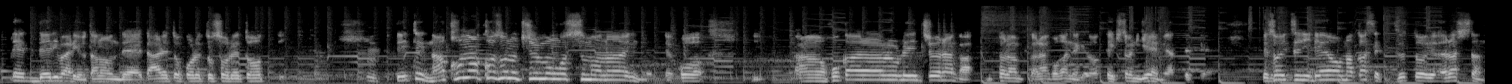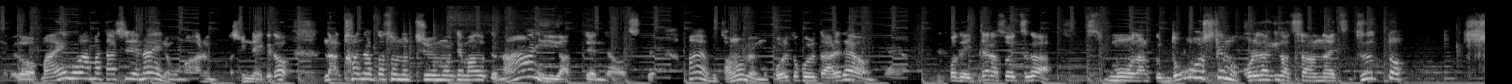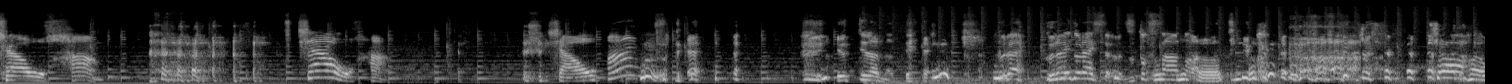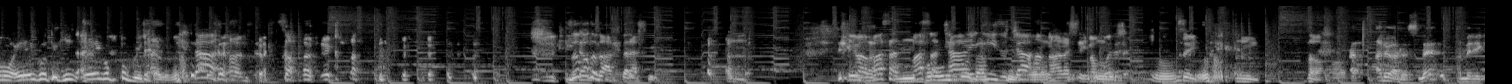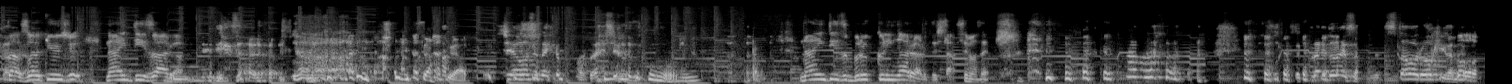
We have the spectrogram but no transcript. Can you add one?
でデリバリーを頼んでであれとこれとそれとって。言って、なかなかその注文が進まないんだって。こういあの他の連中はなんかトランプかなんかわかんないけど適当にゲームやっててでそいつに電話を任せてずっとやらしてたんだけどまあ英語はあんま達しでないのもあるのかもしんないけどなかなかその注文手間取って何やってんだよっつって。早く頼めもうこれとこれとあれだよみたいなこと言ったらそいつがもうなんかどうしてもこれだけが伝わんないっつずっと 「チャオハン」「チャオハン」「チャオハン」っつって 言ってたんだって。フライフライドライスだからずっと伝わんなかったっていうチャーハンを英語的英語っぽく言ったけどね。チャーハンで伝わるからっていうそういうことがあったらしい、うん。今まさまさチャイニーズチャーハンの話で今思い出した。うん。つい。うん。そう。あるあるですね、アメリカ。さあそれ90 90s ある。あるレディースある。ある。う 幸せな人も幸せ。ん 90s ブルックリンあるあるでした。すいません。フライドライスは伝わるわけがない。そ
